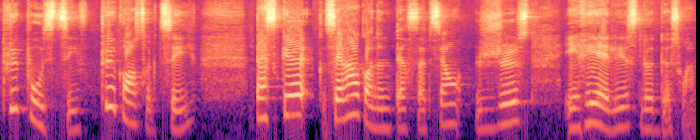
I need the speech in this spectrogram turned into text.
plus positives, plus constructives, parce que c'est rare qu'on ait une perception juste et réaliste de soi-même.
